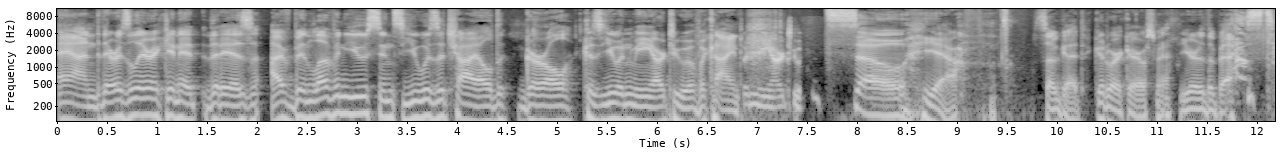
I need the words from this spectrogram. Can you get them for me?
And there is a lyric in it that is, I've been loving you since you was a child, girl, because you and me are two of a kind. Me are too. So, yeah. So good. Good work, Aerosmith. You're the best.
